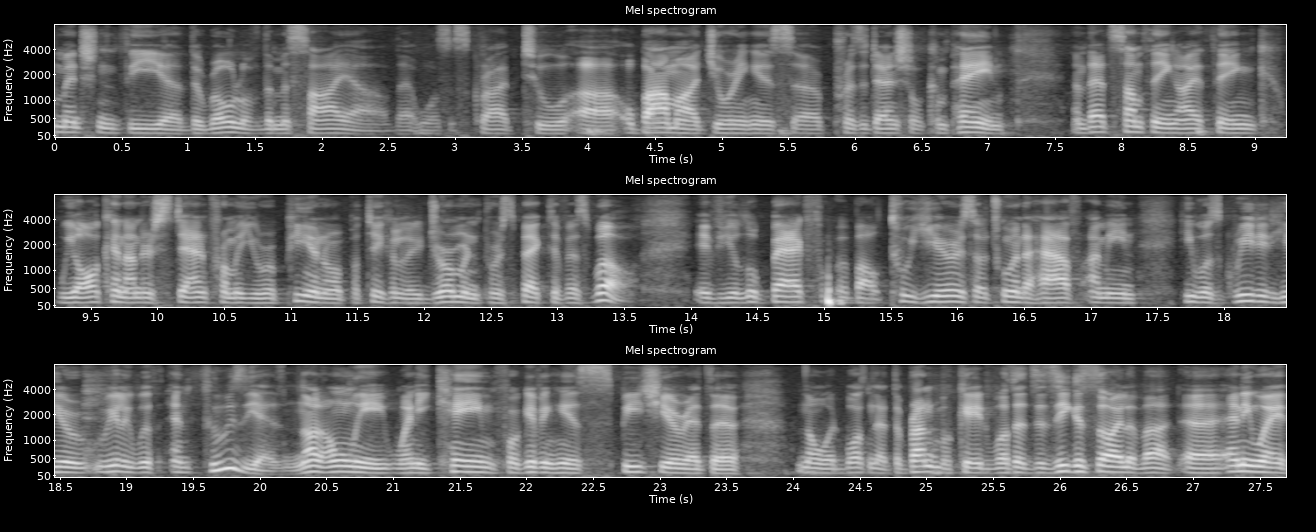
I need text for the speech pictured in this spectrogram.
mentioned the uh, the role of the Messiah that was ascribed to uh, Obama during his uh, presidential campaign. And that's something I think we all can understand from a European or particularly German perspective as well. If you look back about two years or two and a half, I mean, he was greeted here really with enthusiasm, not only when he came for giving his speech here at the no, it wasn't at the Brandenburg it was at the Siegessäule, but uh, anyway,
